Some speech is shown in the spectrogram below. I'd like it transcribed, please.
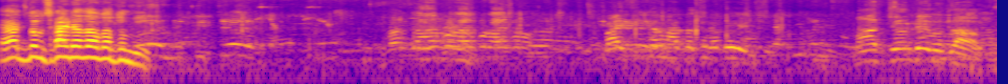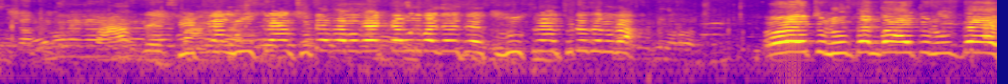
একদম সাইডে দাও গা তুমি। ওই একটু লুজ দেন ভাই একটু লুজ দেন।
